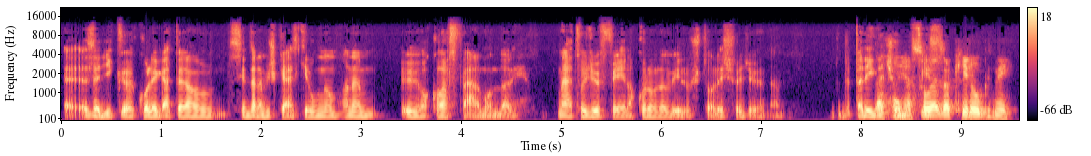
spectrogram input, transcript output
ez egyik kollégát például szinte nem is kellett kirúgnom, hanem ő akart felmondani. Mert hogy ő fél a koronavírustól, és hogy ő nem. De pedig Lecsúnya szó ez a kirúgni.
